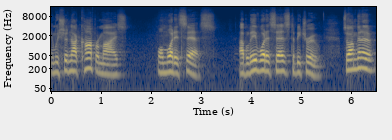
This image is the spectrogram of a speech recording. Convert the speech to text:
And we should not compromise on what it says. I believe what it says to be true. So I'm going to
